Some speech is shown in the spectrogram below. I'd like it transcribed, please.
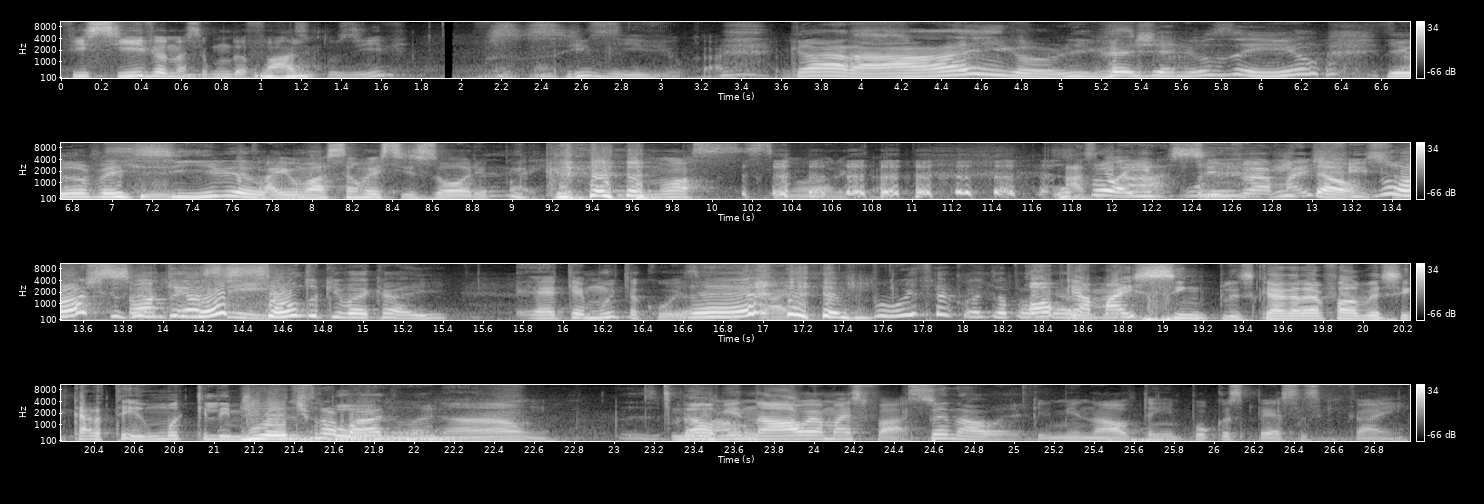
fiz cível na segunda fase, inclusive. Cível. Cível, cara. Caralho, Igor. Igor é gêniozinho. Igor fez cível. Caiu uma ação rescisória, pai. Nossa senhora, cara. O A, pro- a e- cível é a mais então, difícil. Acho que Só você não que tem assim- noção do que vai cair. É, tem muita coisa. É, que cai. muita coisa pra Qual que é a cair. mais simples? Que a galera fala assim, cara, tem uma que limita, Direito de tipo... trabalho, né? Não. Não. Criminal é mais fácil. Penal, é. Criminal tem poucas peças que caem.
